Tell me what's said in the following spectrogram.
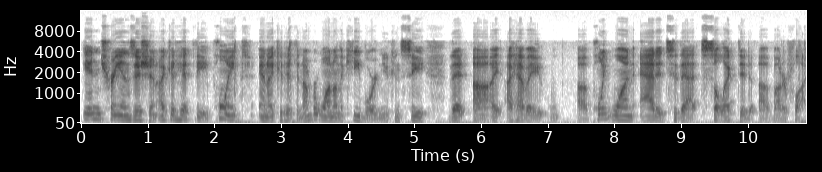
in transition. I could hit the point and I could hit the number one on the keyboard, and you can see that uh, I, I, have a, a point one added to that selected uh, butterfly.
